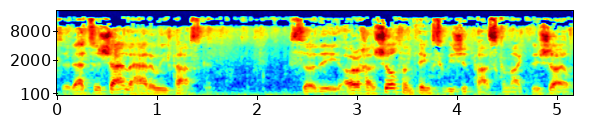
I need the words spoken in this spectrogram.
So that's a shaila. How do we paskin? So the Aruch HaShulchan thinks we should paskin like the shaila.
